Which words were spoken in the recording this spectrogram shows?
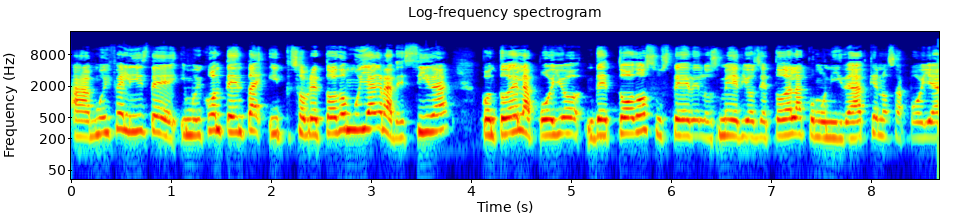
Ah, muy feliz de, y muy contenta y sobre todo muy agradecida con todo el apoyo de todos ustedes, los medios, de toda la comunidad que nos apoyan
